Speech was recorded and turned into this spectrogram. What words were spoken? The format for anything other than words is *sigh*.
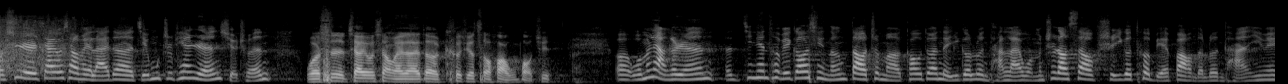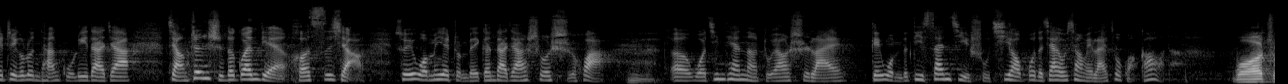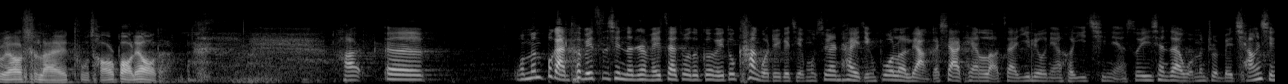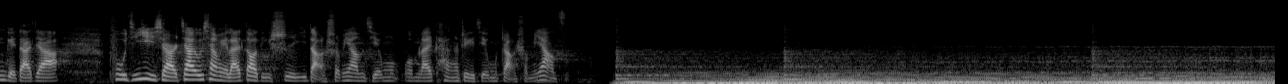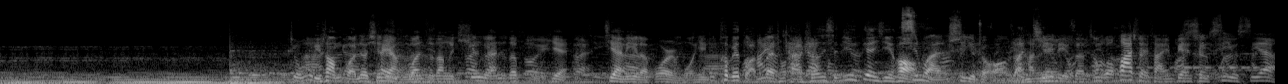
我是《加油向未来》的节目制片人雪纯。我是《加油向未来》的科学策划吴宝俊。呃，我们两个人呃今天特别高兴能到这么高端的一个论坛来。我们知道 SELF 是一个特别棒的论坛，因为这个论坛鼓励大家讲真实的观点和思想，所以我们也准备跟大家说实话。嗯。呃，我今天呢主要是来给我们的第三季暑期要播的《加油向未来》做广告的。我主要是来吐槽爆料的。好，呃，我们不敢特别自信的认为在座的各位都看过这个节目，虽然它已经播了两个夏天了，在一六年和一七年，所以现在我们准备强行给大家普及一下《加油向未来》到底是一档什么样的节目。我们来看看这个节目长什么样子。上我们管叫心电子观测当中氢原子的谱线，建立了波尔模型，特别短的脉冲产生神经电信号。氢烷是一种软氢，通过化学反应变成 CuCl。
